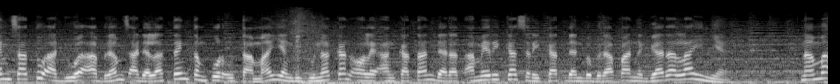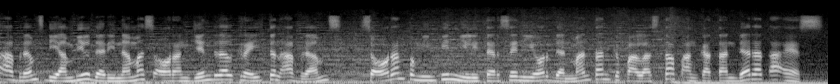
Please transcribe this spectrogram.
M1A2 Abrams adalah tank tempur utama yang digunakan oleh Angkatan Darat Amerika Serikat dan beberapa negara lainnya. Nama Abrams diambil dari nama seorang Jenderal Creighton Abrams, seorang pemimpin militer senior dan mantan kepala staf Angkatan Darat AS.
